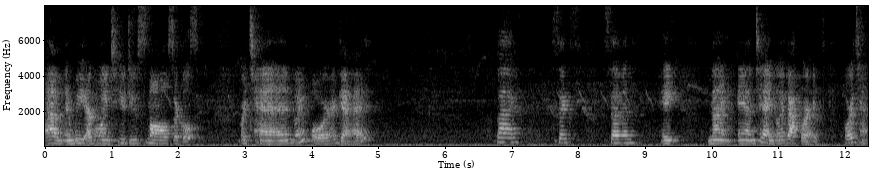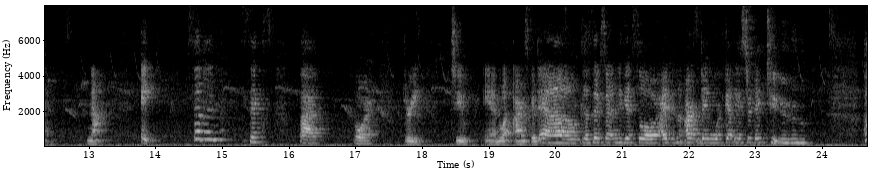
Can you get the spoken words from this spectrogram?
um, and we are going to do small circles for 10 going four, good. Five, six, seven, eight, nine, and 10 going backwards for 10, nine, eight, seven, six, five, four, three, two, and one. Arms go down because they're starting to get sore. I did an art day workout yesterday too.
